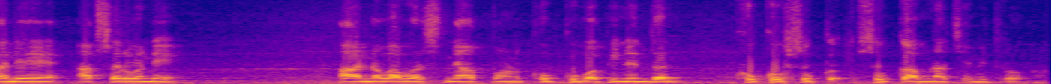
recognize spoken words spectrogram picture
અને આપ સર્વને આ નવા વર્ષના પણ ખૂબ ખૂબ અભિનંદન, ખૂબ ખૂબ શુભ શુભકામના છે મિત્રો.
